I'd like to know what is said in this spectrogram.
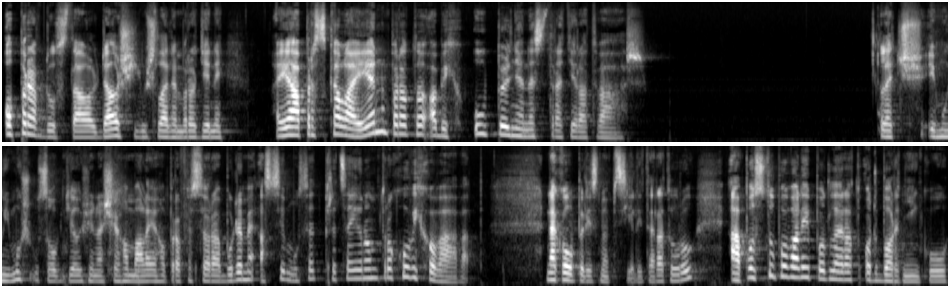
opravdu stal dalším členem rodiny a já prskala jen proto, abych úplně nestratila tvář. Leč i můj muž usoudil, že našeho malého profesora budeme asi muset přece jenom trochu vychovávat. Nakoupili jsme psí literaturu a postupovali podle rad odborníků.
